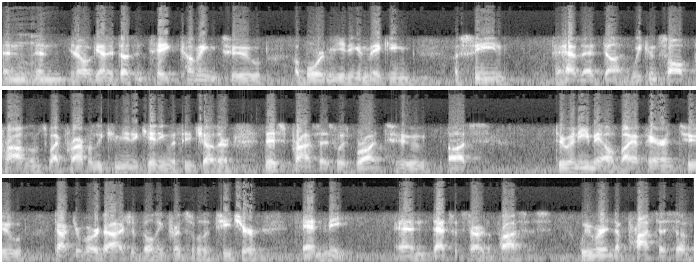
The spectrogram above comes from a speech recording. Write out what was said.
And, mm. and, you know, again, it doesn't take coming to a board meeting and making a scene to have that done. We can solve problems by properly communicating with each other. This process was brought to us through an email by a parent to Dr. Bordage, the building principal, the teacher, and me. And that's what started the process. We were in the process of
